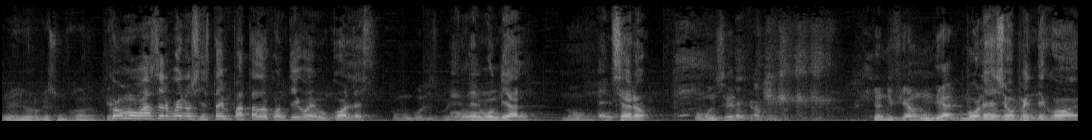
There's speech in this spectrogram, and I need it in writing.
Eh, Yo creo que es un jugador que. ¿Cómo va a ser bueno si está empatado contigo en goles Como en goles, güey. en el mundial? No, En cero. como en cero, cabrón. Yo ni fui a un mundial. como Por eso, pendejo,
